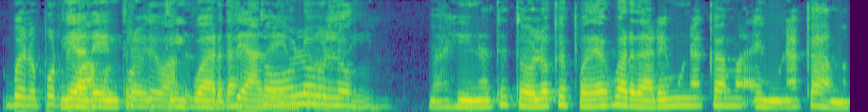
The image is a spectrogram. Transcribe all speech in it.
bueno, por de debajo, adentro por debajo- y guardas de todo lo, adentro, lo- sí. imagínate todo lo que puedes guardar en una cama en una cama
